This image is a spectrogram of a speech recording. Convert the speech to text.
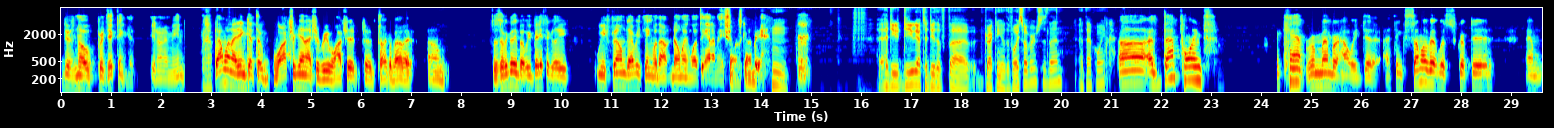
there's no predicting it. You know what I mean? Yeah. That one I didn't get to watch again. I should rewatch it to talk about it um, specifically. But we basically we filmed everything without knowing what the animation was going to be. Hmm. Had you do you get to do the uh, directing of the voiceovers then at that point? Uh, at that point, I can't remember how we did it. I think some of it was scripted, and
